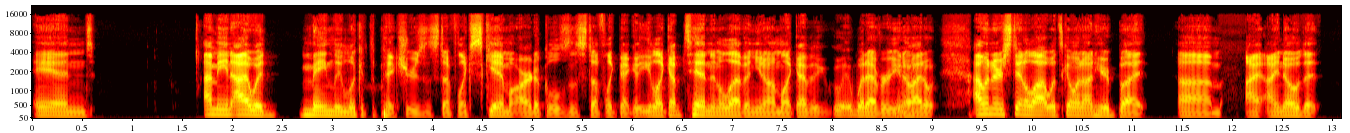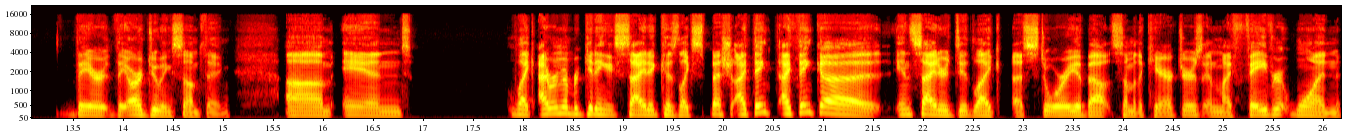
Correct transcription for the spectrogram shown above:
and I mean, I would mainly look at the pictures and stuff like skim articles and stuff like that. Like I'm 10 and 11, you know, I'm like, I, whatever, you yeah. know, I don't, I don't understand a lot what's going on here, but, um, I, I know that they're, they are doing something. Um, and like I remember getting excited because like special I think I think uh Insider did like a story about some of the characters and my favorite one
